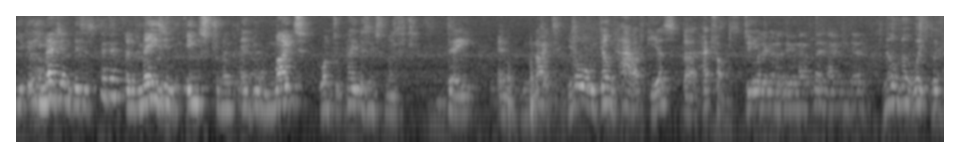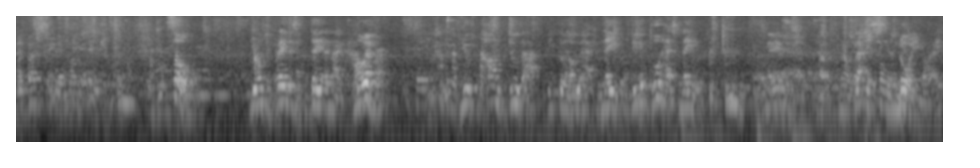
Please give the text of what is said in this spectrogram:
you can imagine this is an amazing instrument, and you might want to play this instrument day and night. You know what we don't have, Kias? Uh, headphones. Do you What are you going to do now? Play night and day? No, no, wait, wait, wait. So you want to play this day and night. However, you can't do that because you have neighbors. Do you, who has neighbors? Now, now that is annoying, right?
